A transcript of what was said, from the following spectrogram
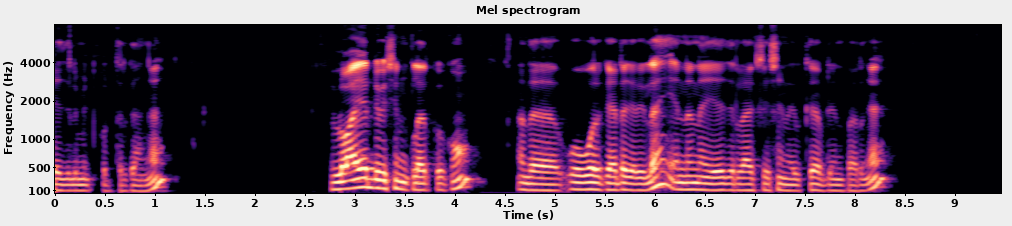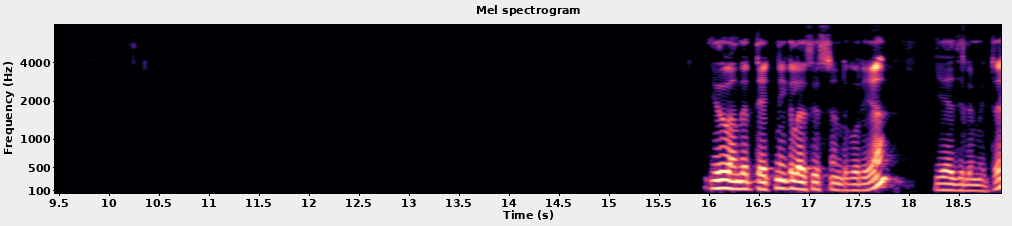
ஏஜ் லிமிட் கொடுத்துருக்காங்க. லாயர் டிவிஷன் கிளர்க்குக்கும் அந்த ஒவ்வொரு கேட்டகரியில் என்னென்ன ஏஜ் ரிலாக்ஸேஷன் இருக்குது அப்படின்னு பாருங்கள் இது வந்து டெக்னிக்கல் அசிஸ்டண்ட்டுக்குரிய ஏஜ் லிமிட்டு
